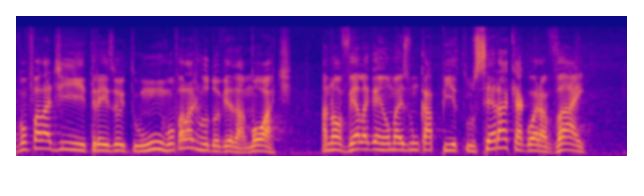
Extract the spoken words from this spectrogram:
vamos falar de 381, vamos falar de Rodovia da Morte. A novela ganhou mais um capítulo. Será que agora vai?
